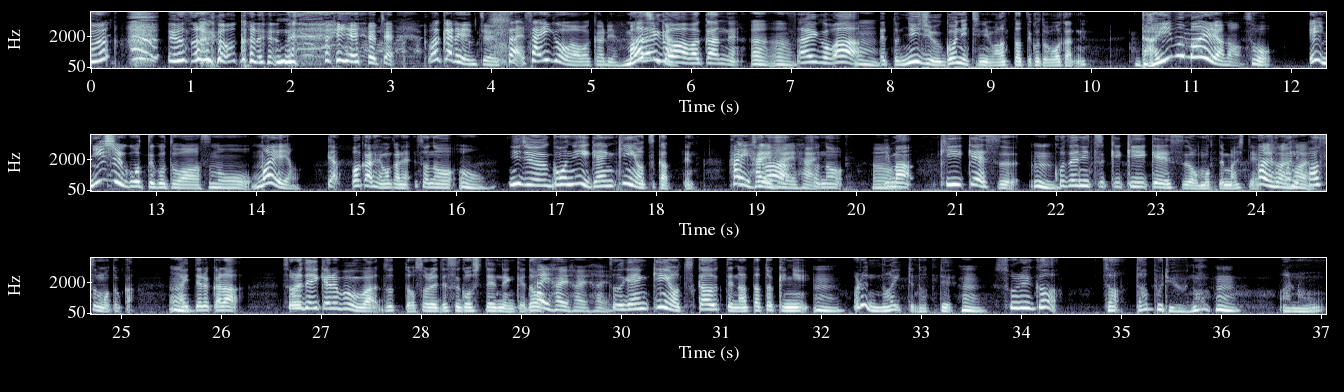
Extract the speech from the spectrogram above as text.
えそれが分かれへんねん。いやいやじゃ分かれへんちゃう。さ最後は分かるやん。マジか。最後は分かんねん。うんうん。最後は、うん。えっと25日にはあったってことが分かんねん。だいぶ前やな。そう。え25ってことはその前やん。いや分からへん分からへん。そのうん。25に現金を使ってんはいはいはいはい。その、うん。今キーケースうん。小銭付きキーケースを持ってまして、はいはいはい。そこにパスモとかうん。入ってるから、それでいける分はずっとそれで過ごしてんねんけど、はいはいはいはい。その現金を使うってなった時にうん。あれないってなってうん。それが「ザ・ w のうん。あの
